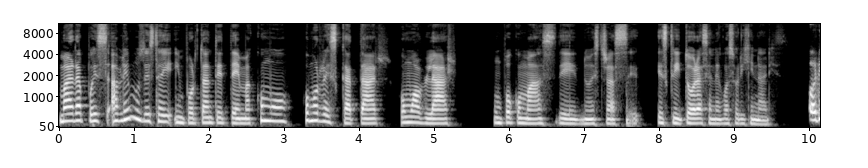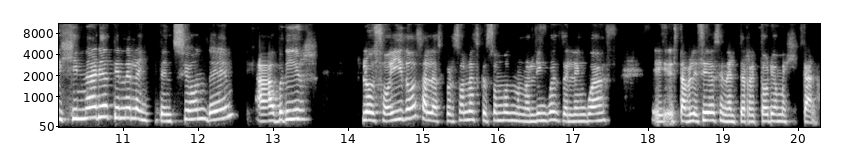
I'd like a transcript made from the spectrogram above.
Mara, pues hablemos de este importante tema, cómo, cómo rescatar, cómo hablar un poco más de nuestras eh, escritoras en lenguas originarias. Originaria tiene la intención de abrir los oídos a las personas que somos monolingües de lenguas eh, establecidas en el territorio mexicano.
